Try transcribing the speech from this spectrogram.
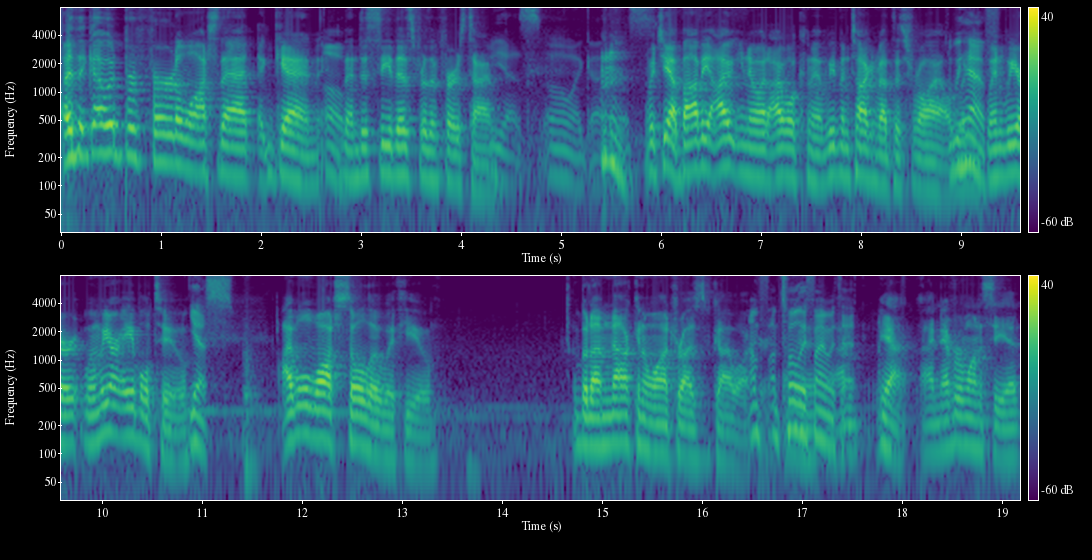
I think I would prefer to watch that again Oh. than to see this for the first time. yes. Oh my god. Yes. Which yeah, Bobby, I you know what I will commit. We've been talking about this for a while. We when, have. when we are when we are able to. yes. I will watch Solo with you, but I'm not gonna watch Rise of Skywalker. I'm- I'm totally gonna- fine with I'm- Yeah, I never want to see it.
